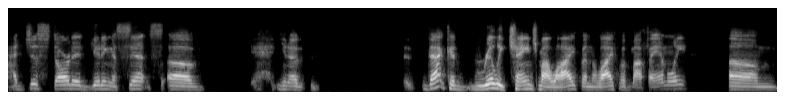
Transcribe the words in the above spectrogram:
I just started getting a sense of you know, that could really change my life and the life of my family. Um,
